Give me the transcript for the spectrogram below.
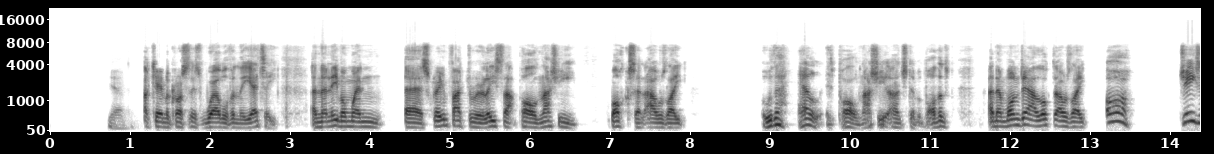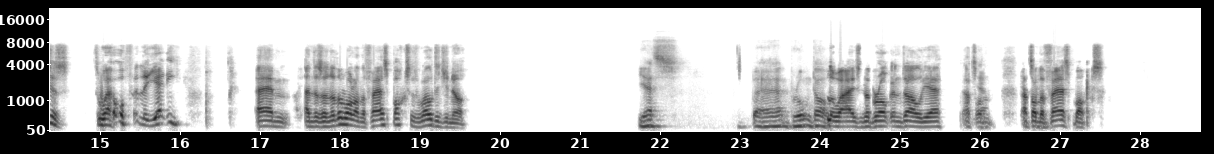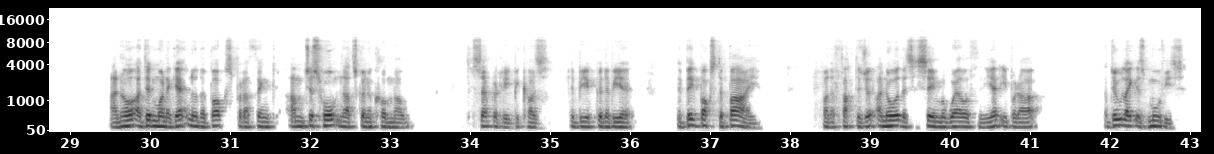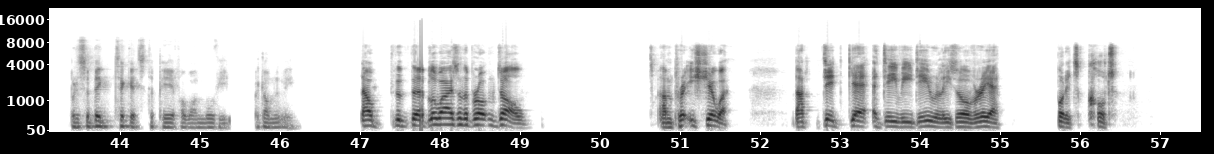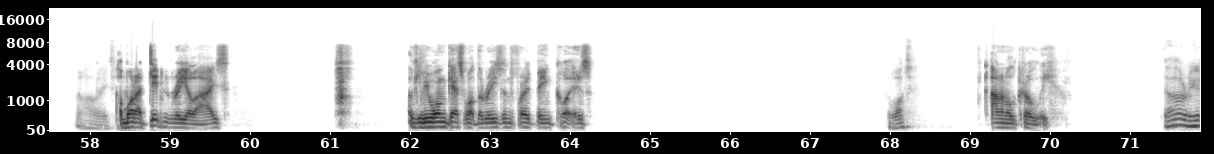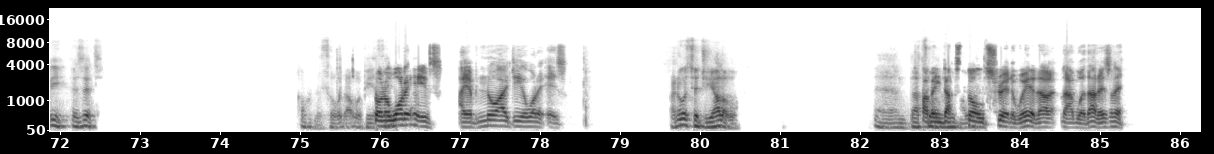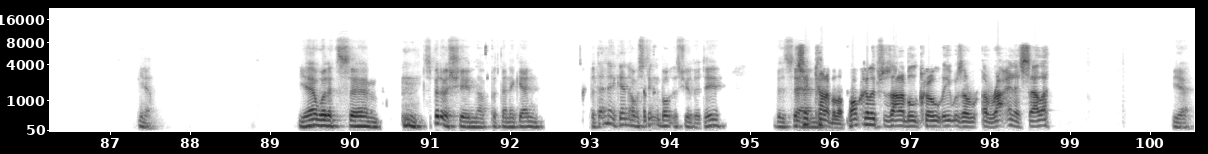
Yeah. I came across this Werewolf and the Yeti, and then even when uh, Scream Factory released that Paul Naschy box set, I was like, "Who the hell is Paul Naschy?" I just never bothered. And then one day I looked, I was like, "Oh, Jesus, it's Werewolf and the Yeti." Um, and there's another one on the first box as well. Did you know? Yes. Uh, Broken Doll. Blue Eyes the Broken Doll. Yeah, that's Yeah. on that's on the first box. I know I didn't want to get another box, but I think I'm just hoping that's going to come out separately because it'd be going to be a, a big box to buy for the fact that I know that's the same with Werewolf and Yeti, but I, I do like his movies, but it's a big tickets to pay for one movie predominantly. Now, the, the Blue Eyes of the Broken Doll, I'm pretty sure that did get a DVD release over here, but it's cut. All right. And what I didn't realise, I'll give you one guess what the reason for it being cut is What? animal cruelty. Oh, really? Is it? I wouldn't have thought that would be. Don't know what it is. I have no idea what it is. I know it's a giallo. Um, that's I mean, that's it. straight away. That that were that, isn't it? Yeah, well, it's um, it's a bit of a shame that, but then again, but then again, I was thinking about this the other day. There's It's um, a Cannibal Apocalypse was animal cruelty. It was a, a rat in a cellar. yeah,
